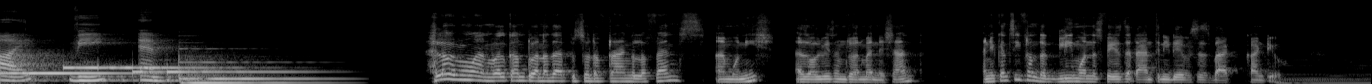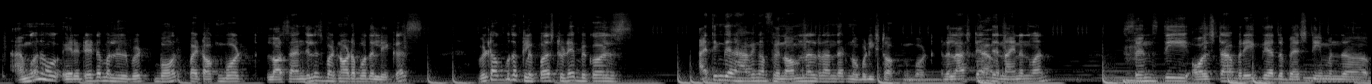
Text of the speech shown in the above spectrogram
I V M. Hello, everyone. Welcome to another episode of Triangle Offense. I'm Monish. As always, I'm joined by Nishant. And you can see from the gleam on his face that Anthony Davis is back, can't you? I'm going to irritate him a little bit more by talking about Los Angeles, but not about the Lakers. We'll talk about the Clippers today because I think they're having a phenomenal run that nobody's talking about. In the last 10, Yeah. they're 9 and 1. Hmm. Since the All Star break, they're the best team in the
